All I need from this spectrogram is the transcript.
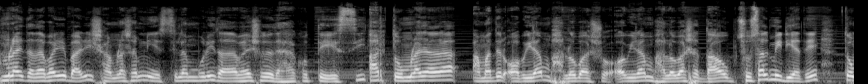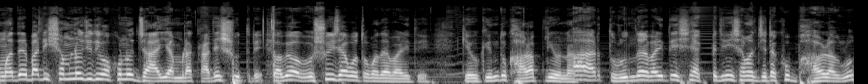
আমরা এই দাদা ভাইয়ের বাড়ির সামনাসামনি এসেছিলাম বলেই দাদা ভাইয়ের সাথে দেখা করতে এসেছি। আর তোমরা যারা আমাদের অবিরাম ভালোবাসো, অবিরাম ভালোবাসা দাও সোশ্যাল মিডিয়াতে তোমাদের বাড়ির সামনেও যদি কখনো যাই আমরা কাজের সূত্রে, তবে অবশ্যই যাব তোমাদের বাড়িতে। কেউ কিন্তু খারাপ নিও না। আর তরুণদার বাড়িতে এসে একটা জিনিস আমার যেটা খুব ভালো লাগল,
